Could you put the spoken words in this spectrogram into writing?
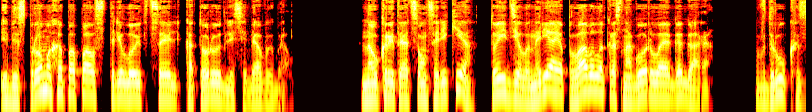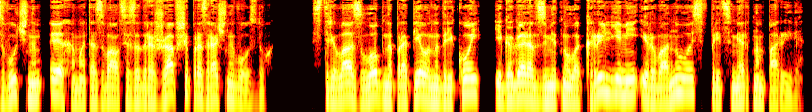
и без промаха попал стрелой в цель, которую для себя выбрал. На укрытой от солнца реке, то и дело ныряя, плавала красногорлая гагара. Вдруг звучным эхом отозвался задрожавший прозрачный воздух. Стрела злобно пропела над рекой, и Гагара взметнула крыльями и рванулась в предсмертном порыве.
